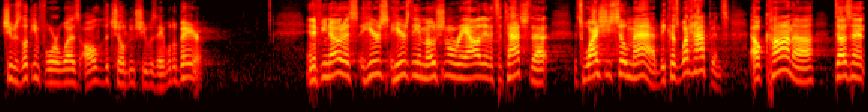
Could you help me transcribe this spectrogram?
she was looking for, was all of the children she was able to bear. And if you notice, here's, here's the emotional reality that's attached to that. It's why she's so mad. Because what happens? Elkanah doesn't,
